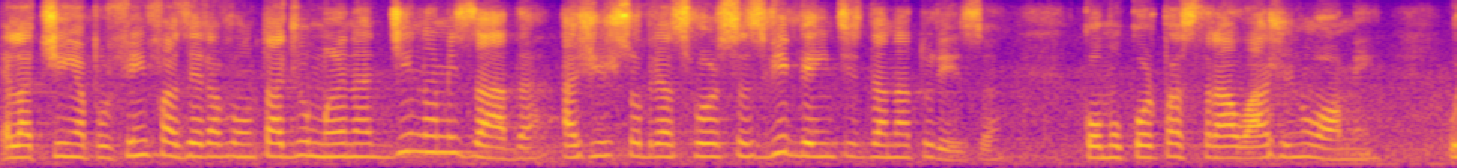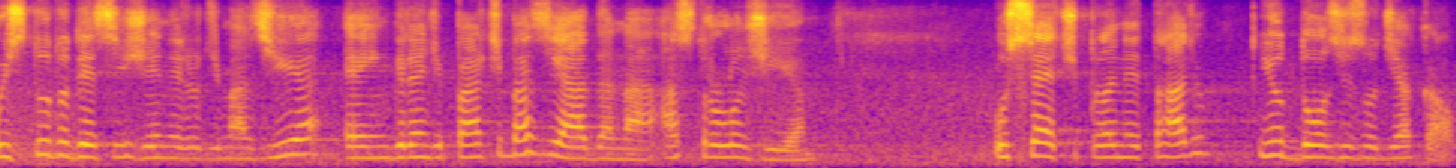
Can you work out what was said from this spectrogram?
Ela tinha por fim fazer a vontade humana dinamizada agir sobre as forças viventes da natureza, como o corpo astral age no homem. O estudo desse gênero de magia é em grande parte baseada na astrologia, o sete planetário e o doze zodiacal.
